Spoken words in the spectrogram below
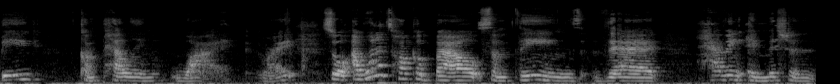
big, compelling why, right? So I want to talk about some things that having a mission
